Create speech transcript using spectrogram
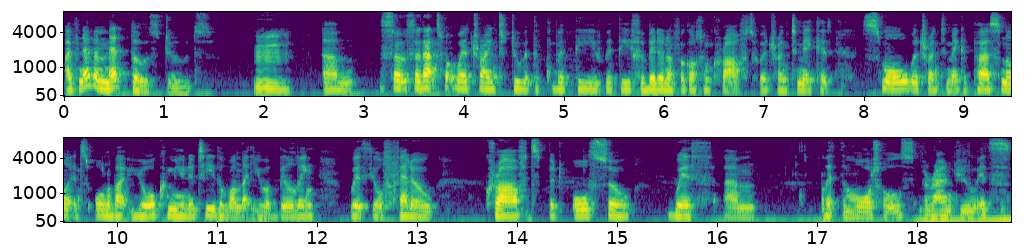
I've never met those dudes. Mm. Um, so so that's what we're trying to do with the with the with the forbidden or forgotten crafts. We're trying to make it small. We're trying to make it personal. It's all about your community the one that you are building with your fellow crafts but also with um, with the mortals around you. It's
